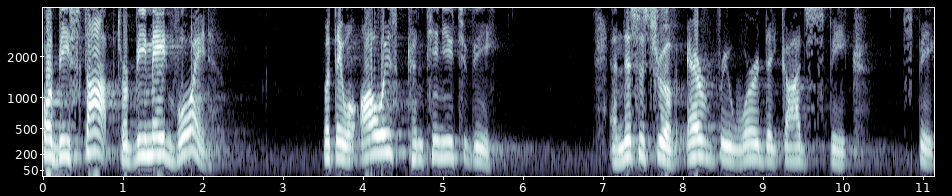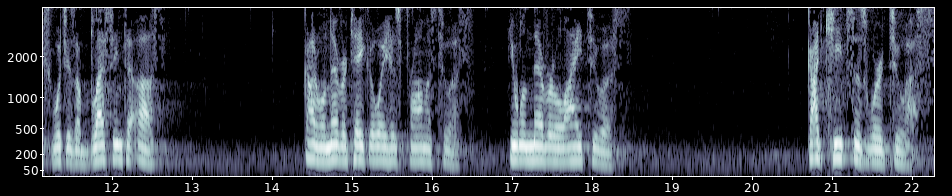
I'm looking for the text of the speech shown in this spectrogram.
or be stopped or be made void, but they will always continue to be. And this is true of every word that God speak, speaks, which is a blessing to us. God will never take away his promise to us. He will never lie to us. God keeps his word to us.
